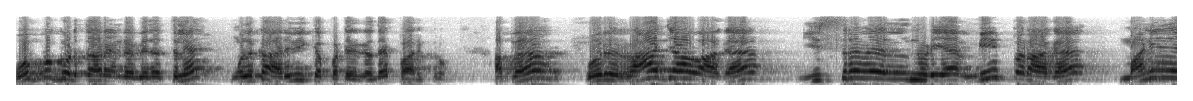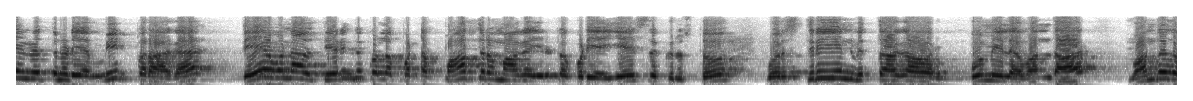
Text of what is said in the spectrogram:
ஒப்பு கொடுத்தார் என்ற விதத்துல உங்களுக்கு அறிவிக்கப்பட்டிருக்கிறதை பார்க்கிறோம். அப்ப ஒரு ராஜாவாக இஸ்ரவேலினுடைய மீட்பராக மனித இனத்தினுடைய மீட்பராக தேவனால் தெரிந்து கொள்ளப்பட்ட பாத்திரமாக இருக்கக்கூடிய இயேசு கிறிஸ்து ஒரு ஸ்திரீயின் வித்தாக அவர் பூமியில வந்தார். வந்தது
